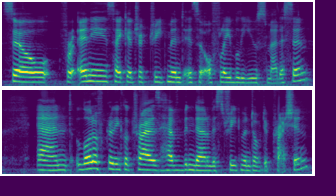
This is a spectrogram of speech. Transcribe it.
So for any psychiatric treatment, it's an off-label use medicine. And a lot of clinical trials have been done with treatment of depression.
